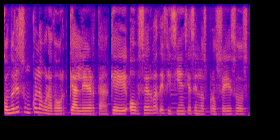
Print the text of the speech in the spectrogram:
Cuando eres un colaborador que alerta, que observa deficiencias en los procesos,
